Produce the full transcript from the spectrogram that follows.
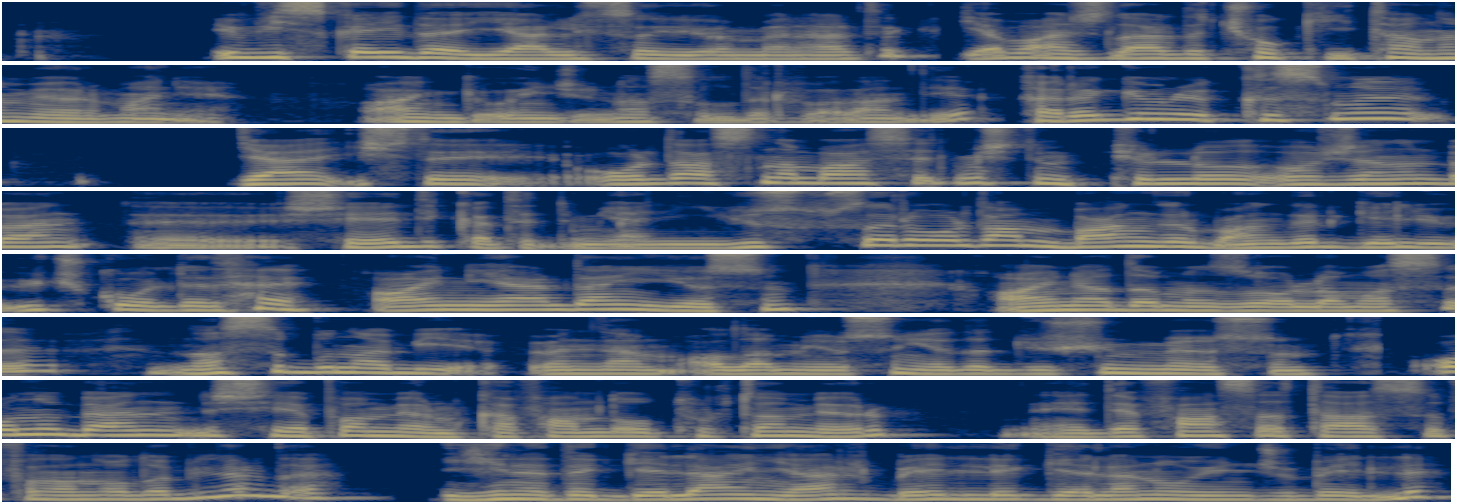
e, Vizca'yı da yerli sayıyorum ben artık. Yabancılarda çok iyi tanımıyorum, hani, hangi oyuncu nasıldır falan diye. Karagümrük kısmı, ya, işte, orada aslında bahsetmiştim. Pirlo hocanın ben, eee, şeye dikkat ettim, yani Yusuf Sarı oradan bangır bangır geliyor. 3 golde de aynı yerden yiyorsun. Aynı adamın zorlaması. Nasıl buna bir önlem alamıyorsun ya da düşünmüyorsun? Onu ben şey yapamıyorum, kafamda oturtamıyorum. Eee, defans hatası falan olabilir de yine de gelen yer belli, gelen oyuncu belli.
